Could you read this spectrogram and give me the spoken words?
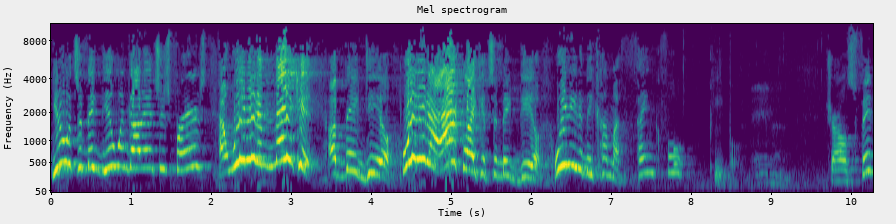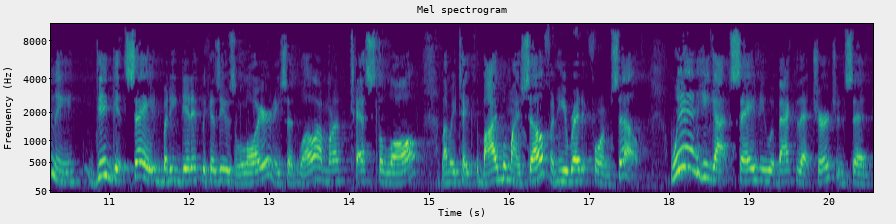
You know what's a big deal when God answers prayers? And we need to make it a big deal. We need to act like it's a big deal. We need to become a thankful people. Charles Finney did get saved, but he did it because he was a lawyer and he said, Well, I'm going to test the law. Let me take the Bible myself. And he read it for himself. When he got saved, he went back to that church and said,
